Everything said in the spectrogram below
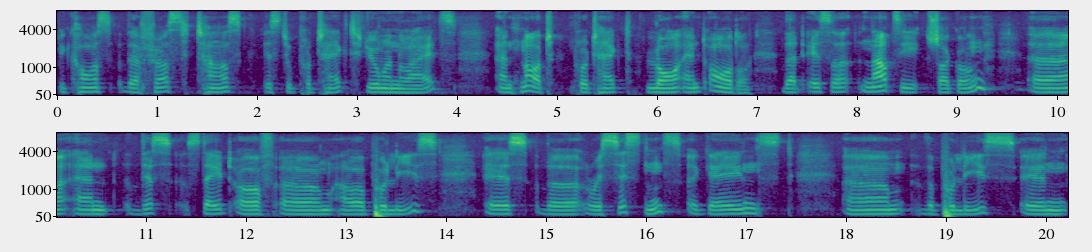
because their first task is to protect human rights and not protect law and order. That is a Nazi jargon. Uh, and this state of um, our police is the resistance against um, the police in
